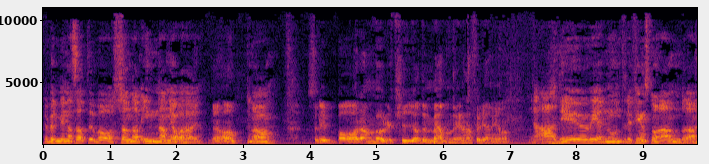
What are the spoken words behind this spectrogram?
Jag vill minnas att det var söndagen innan jag var här. Jaha. Ja. Så det är bara mörkhyade män i den här föreningen då? Ja, det vet jag nog inte. Det finns några andra.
